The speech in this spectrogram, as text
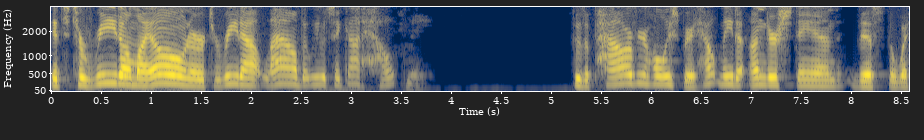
it's to read on my own or to read out loud, that we would say, God, help me. Through the power of your Holy Spirit, help me to understand this the way.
